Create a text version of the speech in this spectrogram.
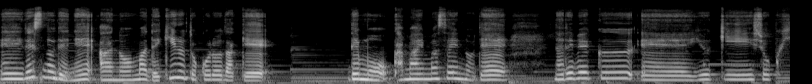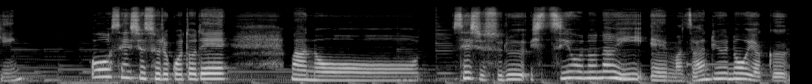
えー、ですのでね、あのまあ、できるところだけでも構いませんので、なるべく、えー、有機食品を摂取することで、まあ、あの摂取する必要のない、え、まあ、残留農薬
